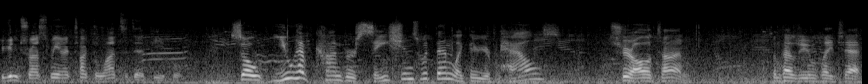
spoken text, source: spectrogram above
You can trust me. I talk to lots of dead people. So you have conversations with them like they're your pals? Sure, all the time. Sometimes we even play chess.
